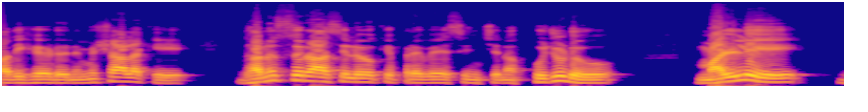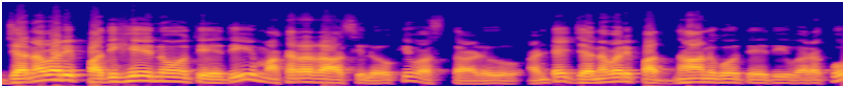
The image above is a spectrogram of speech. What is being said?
పదిహేడు నిమిషాలకి ధనుస్సు రాశిలోకి ప్రవేశించిన కుజుడు మళ్ళీ జనవరి పదిహేనో తేదీ మకర రాశిలోకి వస్తాడు. అంటే జనవరి పద్నాలుగో తేదీ వరకు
